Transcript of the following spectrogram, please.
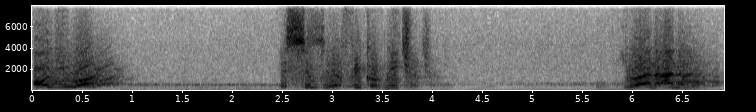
All you are is simply a freak of nature. You are an animal.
